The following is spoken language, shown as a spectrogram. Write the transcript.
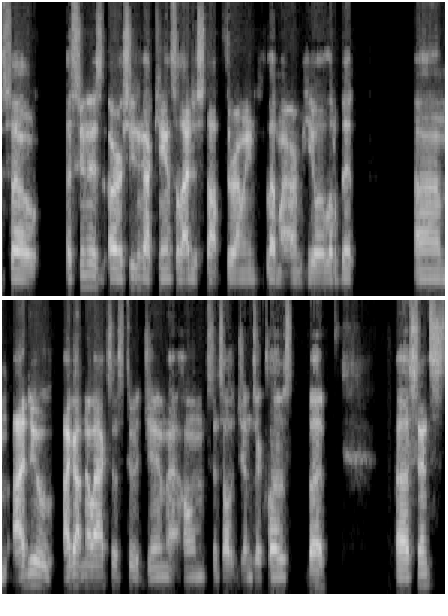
So as soon as our season got canceled, I just stopped throwing, let my arm heal a little bit. Um, I do. I got no access to a gym at home since all the gyms are closed. But uh, since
